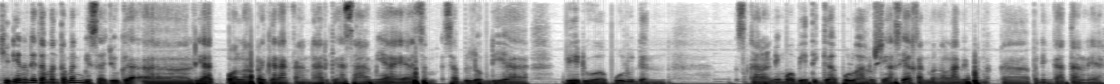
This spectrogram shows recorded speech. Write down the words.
Jadi nanti teman-teman bisa juga uh, lihat pola pergerakan harga sahamnya ya Se sebelum dia B20 dan sekarang ini mau B30 harusnya sih akan mengalami pen uh, peningkatan ya.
